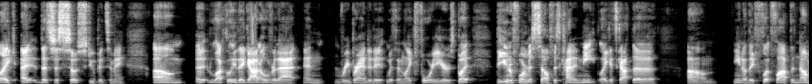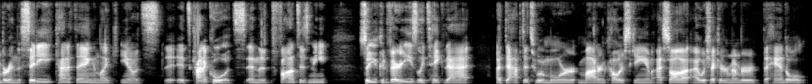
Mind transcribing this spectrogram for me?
like I, that's just so stupid to me. Um, it, luckily they got over that and rebranded it within like four years. But the uniform itself is kind of neat. Like it's got the, um, you know, they flip flop the number in the city kind of thing, and like you know, it's it's kind of cool. It's and the font is neat, so you could very easily take that, adapt it to a more modern color scheme. I saw. I wish I could remember the handle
